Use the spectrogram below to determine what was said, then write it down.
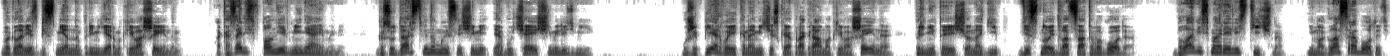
во главе с бессменным премьером Кривошеиным оказались вполне вменяемыми, государственно мыслящими и обучающими людьми. Уже первая экономическая программа Кривошеина, принятая еще на ГИБ весной 20 -го года, была весьма реалистична и могла сработать,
